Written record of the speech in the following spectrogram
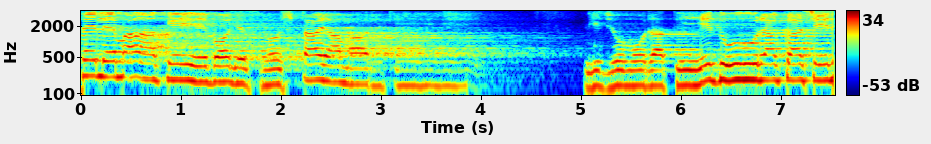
ছেলে মাকে বলে, স্রষ্টায় আমার কে? নিঝুম রাতে দূর আকাশের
